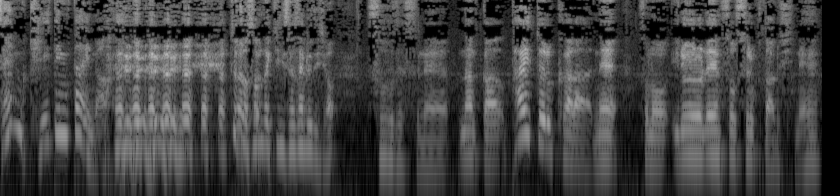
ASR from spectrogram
全部聞いてみたいな。ちょっとそんな気にさせるでしょ？そうですね。なんか、タイトルからね、その、いろいろ連想することあるしね。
